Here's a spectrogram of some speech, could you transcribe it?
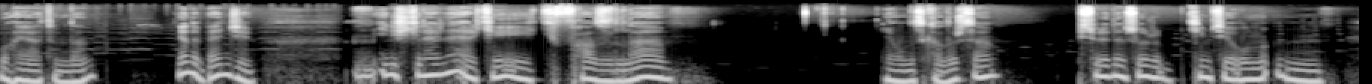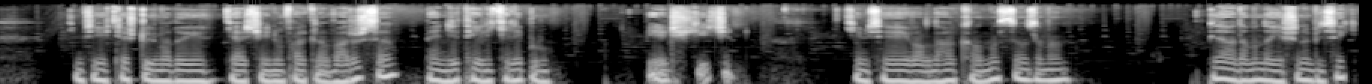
bu hayatından ya da bence ilişkilerde erkek fazla yalnız kalırsa bir süreden sonra kimseye olma kimseye ihtiyaç duymadığı gerçeğinin farkına varırsa bence tehlikeli bu bir ilişki için. Kimseye eyvallaha kalmazsa o zaman bir adamın da yaşını bilsek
